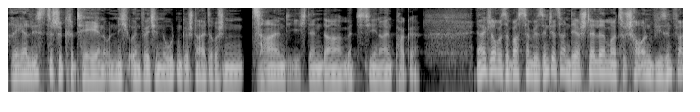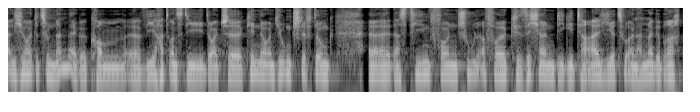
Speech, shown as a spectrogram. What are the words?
realistische Kriterien und nicht irgendwelche notengestalterischen Zahlen, die ich denn da mit hineinpacke. Ja, ich glaube, Sebastian, wir sind jetzt an der Stelle mal zu schauen, wie sind wir eigentlich heute zueinander gekommen? Äh, wie hat uns die Deutsche Kinder- und Jugendstiftung, äh, das Team von Schulerfolg sichern digital hier zueinander gebracht?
